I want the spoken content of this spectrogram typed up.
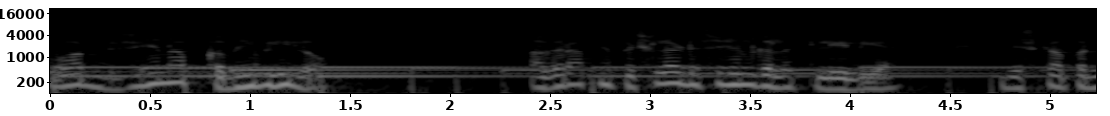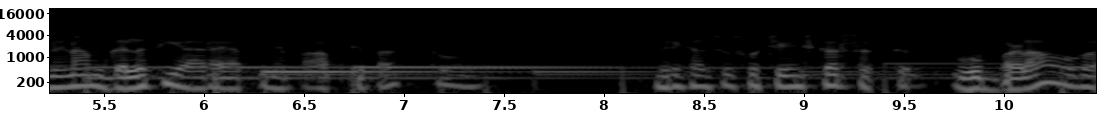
वो आप डिसीज़न आप कभी भी लो। अगर आपने पिछला डिसीज़न गलत ले लिया है, जिसका परिणाम गलत ही आ रहा है अपने आपके पास तो मेरे ख्याल से उसको चेंज कर सकते हो। वो बड़ा होगा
